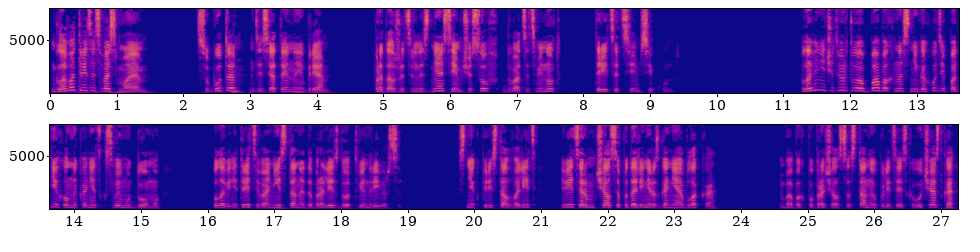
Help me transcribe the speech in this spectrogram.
Глава 38. Суббота, 10 ноября. Продолжительность дня 7 часов 20 минут 37 секунд. В половине четвертого Бабах на снегоходе подъехал наконец к своему дому. В половине третьего они с Таной добрались до Твин-Риверса. Снег перестал валить, ветер мчался по долине, разгоняя облака. Бабах попрощался с Таной у полицейского участка,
